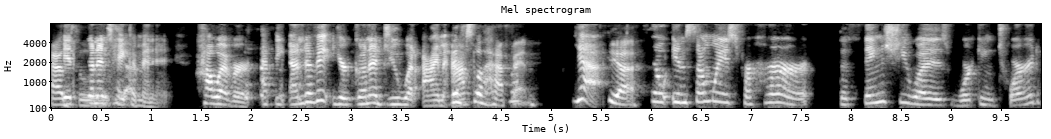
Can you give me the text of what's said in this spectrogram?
Absolutely, it's going to take yeah. a minute. However at the end of it you're going to do what i'm this asking This will happen. Yeah. Yeah. So in some ways for her the thing she was working toward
